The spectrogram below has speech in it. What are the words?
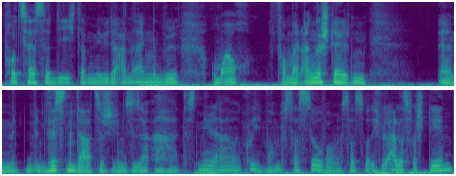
Prozesse, die ich dann mir wieder aneignen will, um auch von meinen Angestellten äh, mit, mit, Wissen dazustehen und zu sagen, ah, das Mehl, ah, cool, warum ist das so? Warum ist das so? Ich will alles verstehen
